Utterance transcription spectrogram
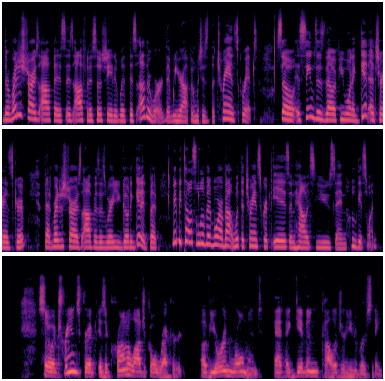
the registrar's office is often associated with this other word that we hear often, which is the transcript. So it seems as though if you want to get a transcript, that registrar's office is where you go to get it. But maybe tell us a little bit more about what the transcript is and how it's used and who gets one. So, a transcript is a chronological record of your enrollment at a given college or university.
